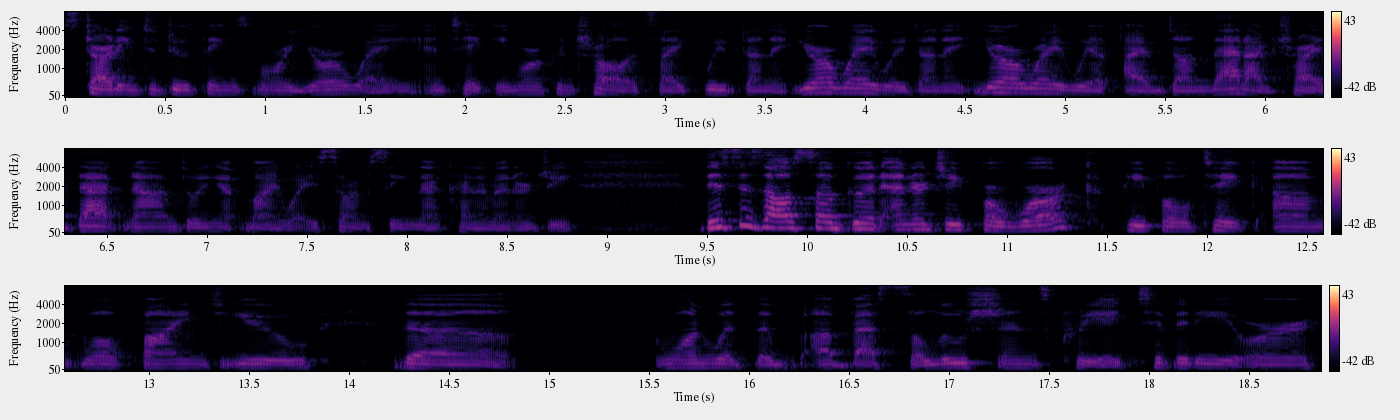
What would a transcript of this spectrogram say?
starting to do things more your way and taking more control. It's like we've done it your way, we've done it your way. We, I've done that, I've tried that. Now I'm doing it my way. So I'm seeing that kind of energy. This is also good energy for work. People take um, will find you the one with the uh, best solutions, creativity, or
